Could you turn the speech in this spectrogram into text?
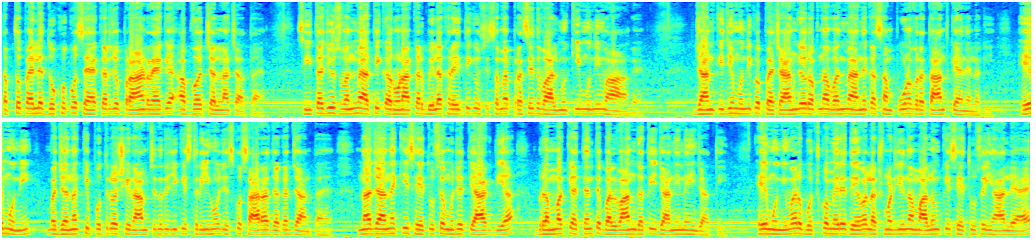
तब तो पहले दुख को सहकर जो प्राण रह गया, अब वह चलना चाहता है। सीता जी उस वन में अति करुणाकर बिलख रही थी कि उसी समय प्रसिद्ध वाल्मीकि मुनि वहाँ आ गए। जानकी जी मुनि को पहचान गए और अपना वन में आने का संपूर्ण वृतांत कहने लगी। हे मुनि, मैं जनक की पुत्र और श्री रामचंद्र जी की स्त्री हूँ, जिसको सारा जगत जानता है। न जाने किस हेतु से मुझे त्याग दिया, ब्रह्म की अत्यंत बलवान गति जानी नहीं जाती। हे मुनिवर, मुझको मेरे देवर लक्ष्मण जी न मालूम किस हेतु से यहाँ ले आए।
